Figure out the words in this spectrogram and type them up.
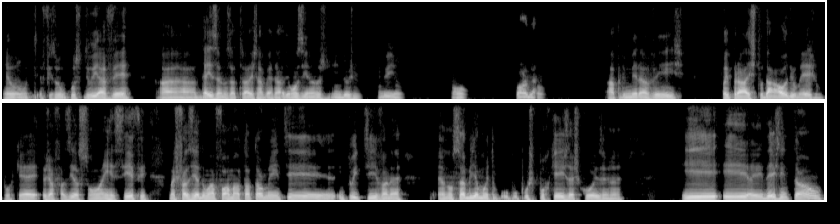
Eu, eu fiz um curso de IAV há 10 anos atrás, na verdade, 11 anos, em 2001. Foda. A primeira vez foi para estudar áudio mesmo, porque eu já fazia som lá em Recife, mas fazia de uma forma totalmente intuitiva, né? eu não sabia muito os porquês das coisas, né? E, e, desde então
